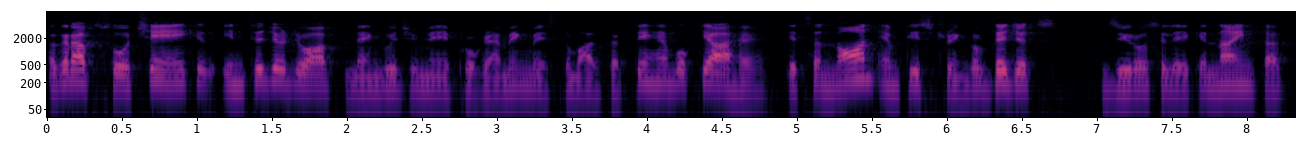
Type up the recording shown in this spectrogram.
اگر آپ سوچیں کہ انٹیجر جو آپ لینگویج میں پروگرامنگ میں استعمال کرتے ہیں، وہ کیا ہے؟ It's a non empty string of digits zero سے لے کے نائن تک۔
